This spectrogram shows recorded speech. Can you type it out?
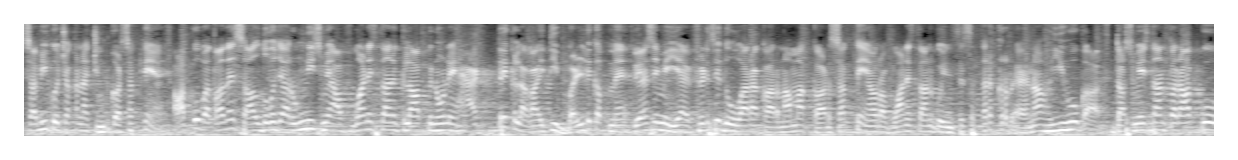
सभी को चकनाचूर कर सकते हैं। आपको बता दें, साल 2019 में अफ़गानिस्तान के खिलाफ इन्होंने हैट्रिक लगाई थी वर्ल्ड कप में तो ऐसे में यह फिर से दोबारा कारनामा कर सकते हैं और अफ़गानिस्तान को इनसे सतर्क रहना ही होगा। दसवें स्थान पर आपको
